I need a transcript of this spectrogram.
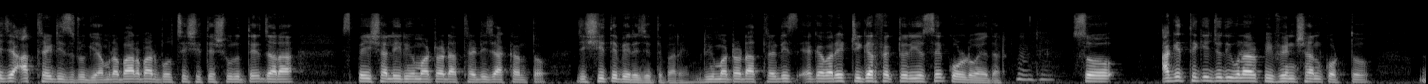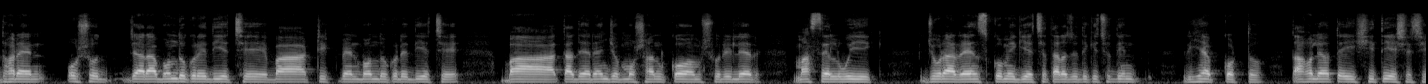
এই যে আর্থ্রাইটিস রোগী আমরা বারবার বলছি শীতের শুরুতে যারা স্পেশালি রিউমাটয়েড আর্থ্রাইটিস আক্রান্ত যে শীতে বেড়ে যেতে পারে। রিউমাটয়েড আর্থ্রাইটিস একেবারে ট্রিগার ফ্যাক্টরি হচ্ছে কোল্ড ওয়েদার সো আগের থেকে যদি ওনার প্রিভেনশান করতো ধরেন ওষুধ যারা বন্ধ করে দিয়েছে বা ট্রিটমেন্ট বন্ধ করে দিয়েছে বা তাদের রেঞ্জ অফ মোশন কম শরীরের মাসেল উইক জোড়া রেঞ্জ কমে গিয়েছে তারা যদি কিছুদিন রিহ্যাব করতো তাহলে হয়তো এই শীতে এসেছে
